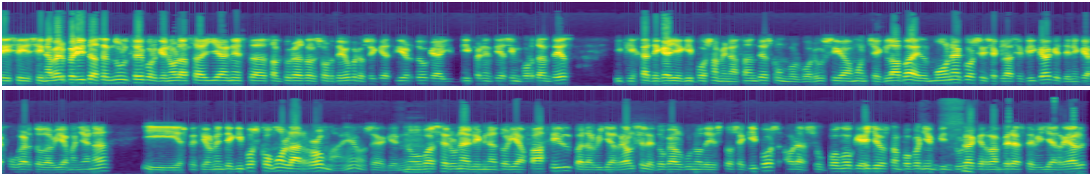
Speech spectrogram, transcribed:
sí, sí, sin haber peritas en dulce, porque no las hay ya en estas alturas del sorteo, pero sí que es cierto que hay diferencias importantes y fíjate que hay equipos amenazantes como el Borussia Mönchengladbach, el Mónaco si se clasifica, que tiene que jugar todavía mañana, y especialmente equipos como la Roma, ¿eh? o sea que no va a ser una eliminatoria fácil para el Villarreal, se le toca a alguno de estos equipos. Ahora, supongo que ellos tampoco ni en pintura querrán ver a este Villarreal,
